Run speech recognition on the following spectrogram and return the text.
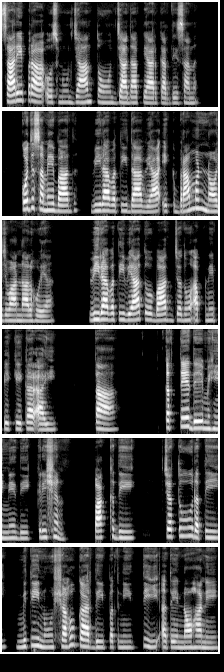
ਸਾਰੇ ਭਰਾ ਉਸ ਨੂੰ ਜਾਨ ਤੋਂ ਜ਼ਿਆਦਾ ਪਿਆਰ ਕਰਦੇ ਸਨ। ਕੁਝ ਸਮੇਂ ਬਾਅਦ ਵੀਰਾਵਤੀ ਦਾ ਵਿਆਹ ਇੱਕ ਬ੍ਰਾਹਮਣ ਨੌਜਵਾਨ ਨਾਲ ਹੋਇਆ। ਵੀਰਾਵਤੀ ਵਿਆਹ ਤੋਂ ਬਾਅਦ ਜਦੋਂ ਆਪਣੇ ਪੇਕੇ ਘਰ ਆਈ ਤਾਂ ਕੱਤੇ ਦੇ ਮਹੀਨੇ ਦੀ ਕ੍ਰਿਸ਼ਨ ਪੱਖ ਦੀ ਚਤੁਰਤੀ ਮਿਤੀ ਨੂੰ ਸ਼ਾਹੂਕਾਰ ਦੀ ਪਤਨੀ ਧੀ ਅਤੇ ਨੌਹਾਂ ਨੇ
